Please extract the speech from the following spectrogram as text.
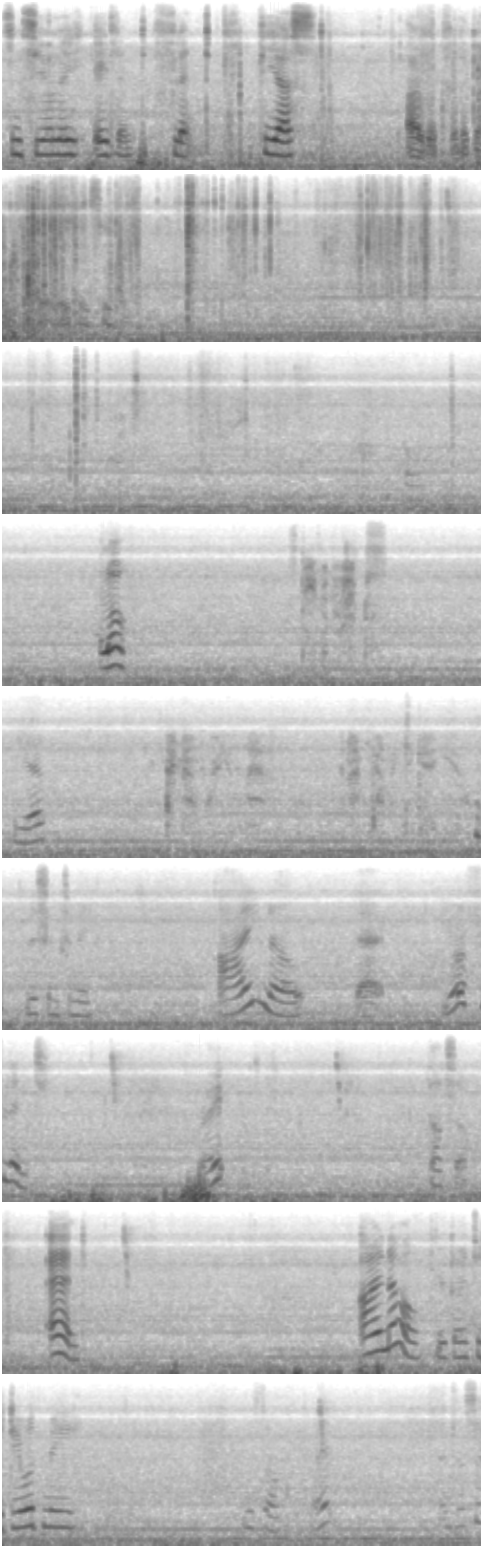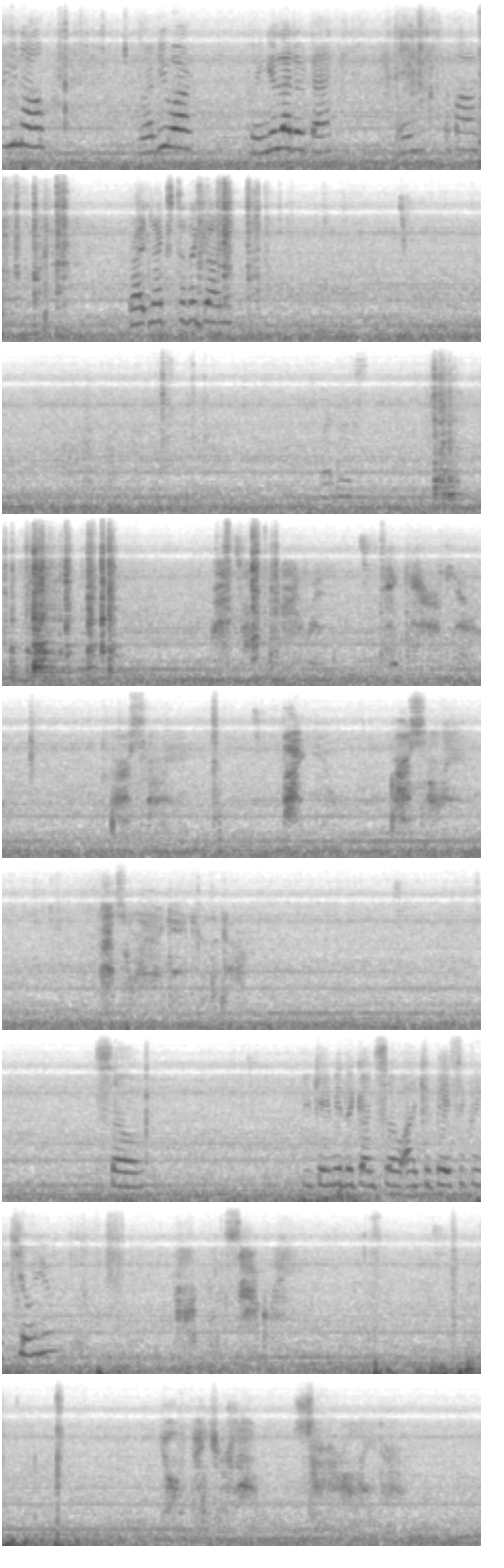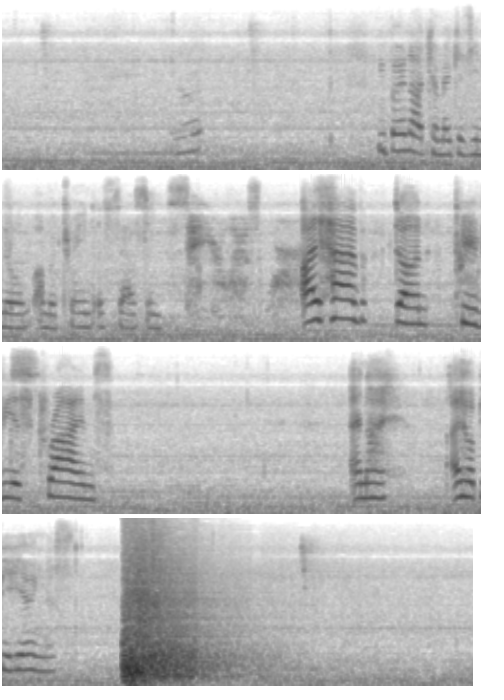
Sincerely, Agent Flint. P.S. I work for the Gunfire Agency. Hello? Steven Hicks, Yeah? I know where you live, and I'm coming to get you. Listen to me. I know that you're Flint, right? Thought so. And I know you're going to deal with me yourself, right? And just so you know, wherever you are, bring your letter back in the box, right next to the gun. Right next. I was hoping I would take care of you. Personally. Fight you. Personally. That's why I gave you the gun. So, you gave me the gun so I could basically kill you? Better not come here because you know I'm a trained assassin. Say your last word. I have done previous crimes. And I I hope you're hearing this.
